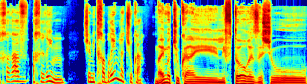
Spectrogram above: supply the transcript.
אחריו אחרים שמתחברים לתשוקה. מה אם התשוקה היא לפתור איזשהו,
